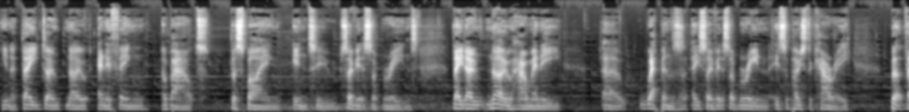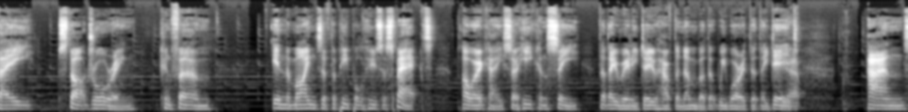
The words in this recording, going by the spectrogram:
you know they don't know anything about the spying into Soviet submarines. They don't know how many uh, weapons a Soviet submarine is supposed to carry, but they start drawing, confirm in the minds of the people who suspect, oh, okay, so he can see that they really do have the number that we worried that they did Yeah. and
